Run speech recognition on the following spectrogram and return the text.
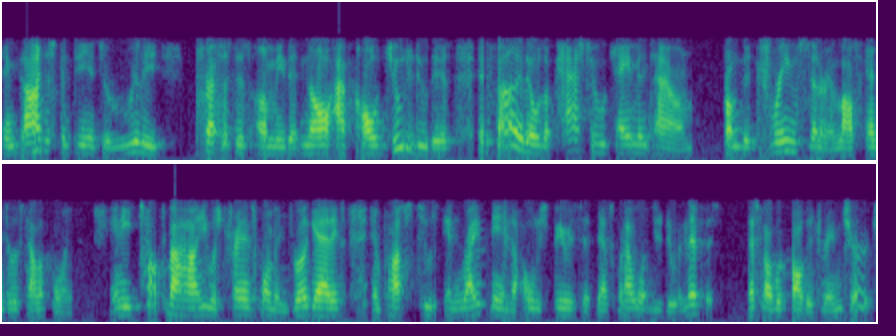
And God just continued to really preface this on me that no, I've called you to do this. And finally, there was a pastor who came in town from the Dream Center in Los Angeles, California and he talked about how he was transforming drug addicts and prostitutes. And right then, the Holy Spirit said, "That's what I want you to do in Memphis." That's why we're called the Dream Church,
